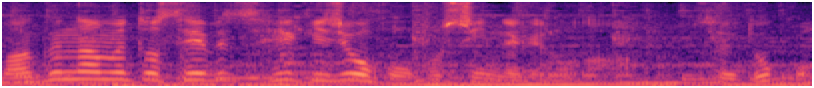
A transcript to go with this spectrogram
マグナムと生物兵器情報欲しいんだけどな。それどこ？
